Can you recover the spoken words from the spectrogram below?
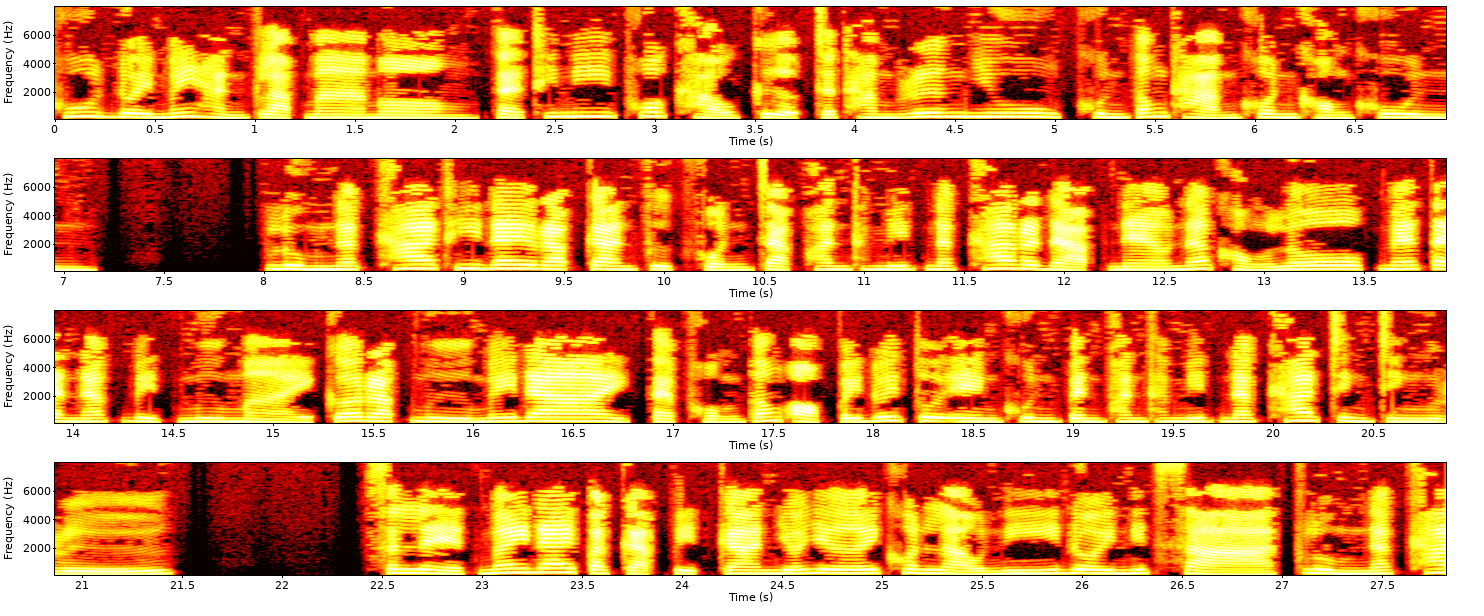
พูดโดยไม่หันกลับมามอง แต่ที่นี่พวกเขาเกือบจะทำเรื่องยุ่งคุณต้องถามคนของคุณ ลุ่มนักฆ่าที่ได้รับการฝึกฝนจากพันธมิตรนักฆ่าระดับแนวหน้าของโลก แม้แต่นักบิดมือใหม่ก็รับมือไม่ได้ แต่ผมต้องออกไปด้วยตัวเองคุณเป็นพันธมิตรนักฆ่าจริง ๆ หรือ สเลดไม่ได้ประกาศปิดการเย้ยเย้ยคนเหล่านี้โดยนิสากลุ่มนักฆ่า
